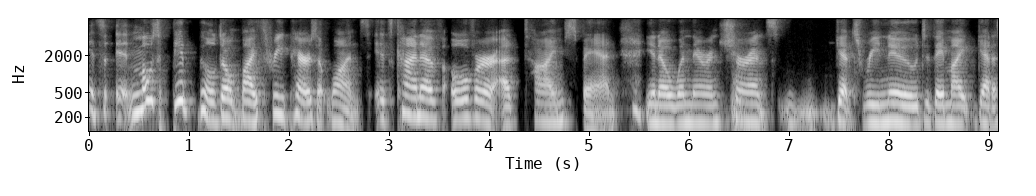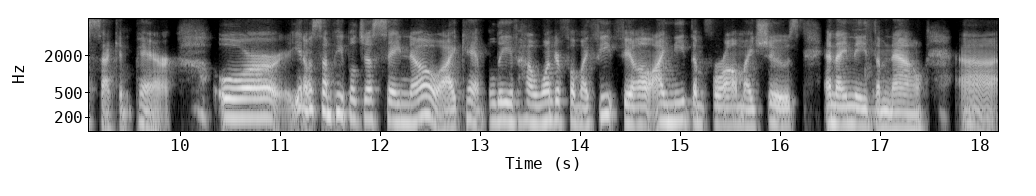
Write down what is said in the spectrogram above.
it's it, most people don't buy three pairs at once. It's kind of over a time span. You know when their insurance gets renewed they might get a second pair. Or you know some people just say no i can't believe how wonderful my feet feel. I need them for all my shoes and i need them now. Uh,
